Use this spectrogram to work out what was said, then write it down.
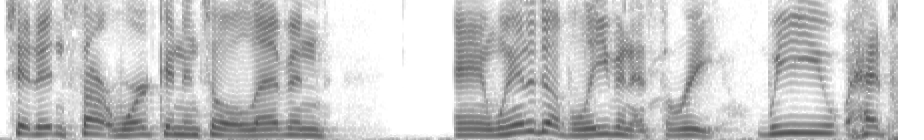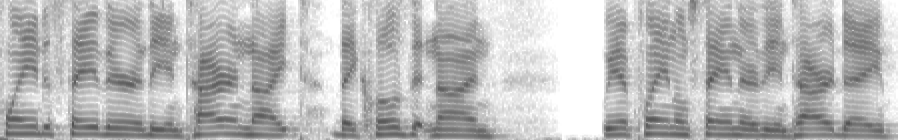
Shit didn't start working until eleven, and we ended up leaving at three. We had planned to stay there the entire night. They closed at nine. We had planned on staying there the entire day,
